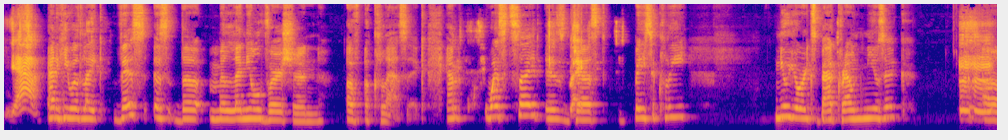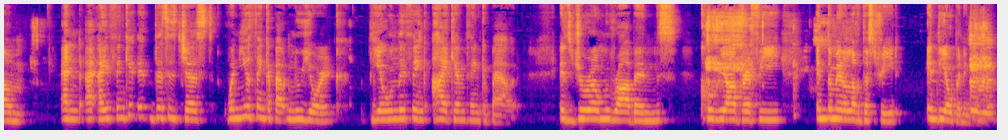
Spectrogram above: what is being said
Yeah. And he was like, this is the millennial version of a classic. And West Side is right. just basically New York's background music. Mm-hmm. Um, and I, I think it, it, this is just when you think about New York, the only thing I can think about is Jerome Robbins choreography in the middle of the street in the opening. Mm-hmm.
